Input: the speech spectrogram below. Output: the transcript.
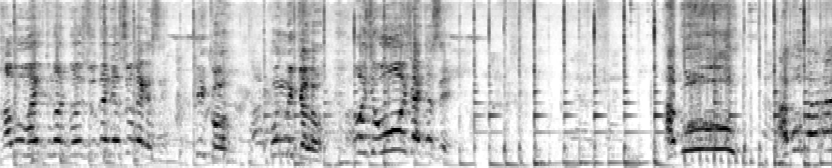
হাবু ভাই তোমার বইয়ের জুতা নিয়ে চলে গেছে। কি কর কোন দিক গেল? ওই যে যাইতেছে। আবু আবু দাঁড়া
